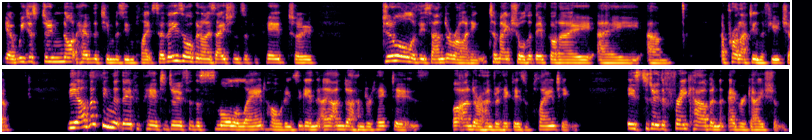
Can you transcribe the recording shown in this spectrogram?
yeah, we just do not have the timbers in place. So these organisations are prepared to do all of this underwriting to make sure that they've got a a um, a product in the future. The other thing that they're prepared to do for the smaller land holdings, again, uh, under 100 hectares or under 100 hectares of planting, is to do the free carbon aggregation.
